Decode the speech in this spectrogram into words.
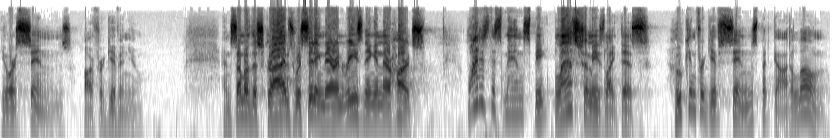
your sins are forgiven you. And some of the scribes were sitting there and reasoning in their hearts, Why does this man speak blasphemies like this? Who can forgive sins but God alone?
